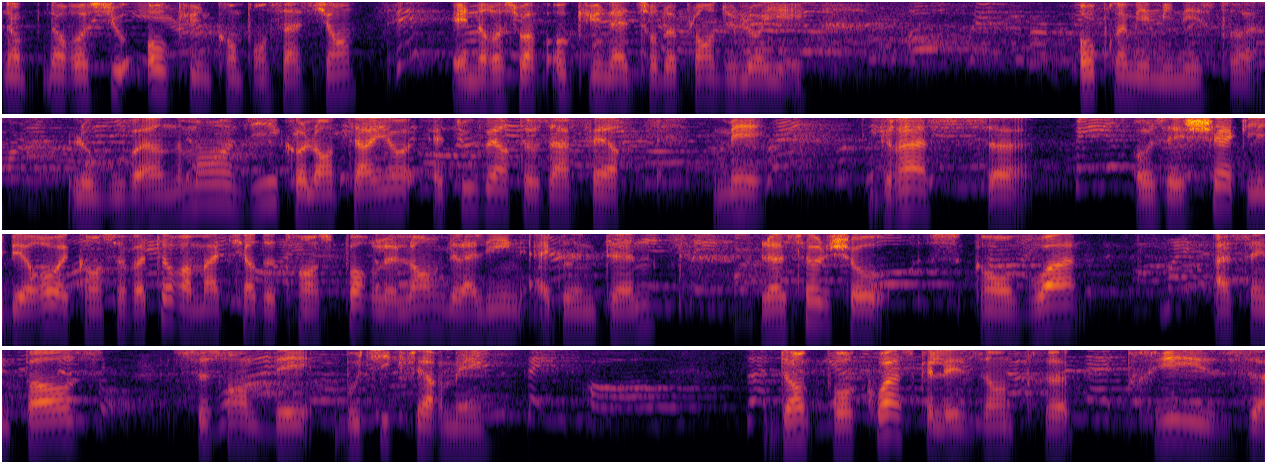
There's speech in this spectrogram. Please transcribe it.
n'ont reçu aucune compensation et ne reçoivent aucune aide sur le plan du loyer. Au premier ministre, le gouvernement dit que l'Ontario est ouverte aux affaires, mais Grâce aux échecs libéraux et conservateurs en matière de transport le long de la ligne Eglinton, la seule chose qu'on voit à St. Paul's, ce sont des boutiques fermées. Donc, pourquoi est-ce que les entreprises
